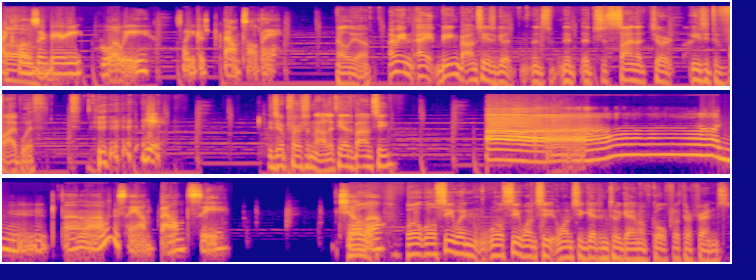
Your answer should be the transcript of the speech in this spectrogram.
My clothes Um, are very flowy, so you just bounce all day. Hell yeah! I mean, hey, being bouncy is good. It's it, it's just a sign that you're easy to vibe with. Yeah. is your personality as bouncy? Uh, uh, I wouldn't say I'm bouncy. Chill Well, though. Well, we'll see when we'll see once you once you get into a game of golf with your friends.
